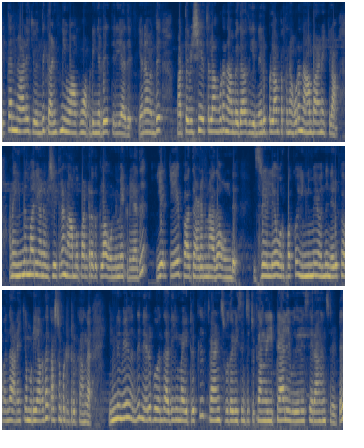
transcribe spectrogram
எத்தனை நாளைக்கு வந்து கண்டினியூ ஆகும் அப்படிங்கிறதே தெரியாது. ஏன்னா வந்து மற்ற விஷயத்தெல்லாம் கூட நாம் ஏதாவது நெருப்பெல்லாம் பற்றினா கூட நாம் அணைக்கலாம். ஆனால் இந்த மாதிரியான விஷயத்தில் நாம் பண்ணுறதுக்கெலாம் ஒன்றுமே கிடையாது. இயற்கையே பார்த்து அடங்கினாதான் உண்டு. இஸ்ரேல்லே ஒரு பக்கம் இன்னுமே வந்து நெருப்பை வந்து அணைக்க முடியாமல் தான் கஷ்டப்பட்டுட்டு இருக்காங்க. இன்னுமே வந்து நெருப்பு வந்து அதிகமாயிட்டு இருக்கு. பிரான்ஸ் உதவி செஞ்சுட்டு இருக்காங்க. இட்டாலி உதவி செய்கிறாங்கன்னு சொல்லிட்டு.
